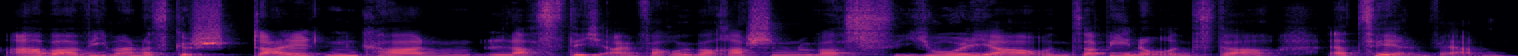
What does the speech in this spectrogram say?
Aber wie man es gestalten kann, lass dich einfach überraschen, was Julia und Sabine uns da erzählen werden.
